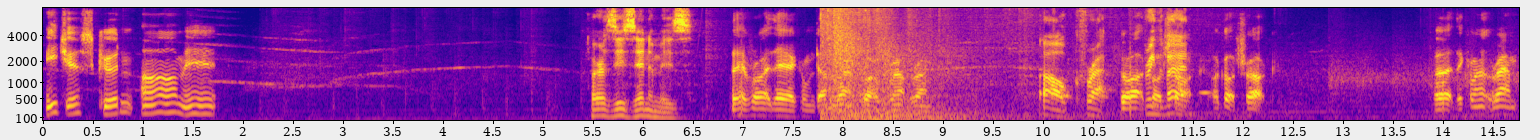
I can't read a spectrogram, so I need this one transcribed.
He just couldn't arm it. Where's these enemies? They're right there, coming down the ramp. Right, coming up the ramp. Oh crap! Right, Bring I've got a truck. I've got a truck. Uh, they're coming out the ramp.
